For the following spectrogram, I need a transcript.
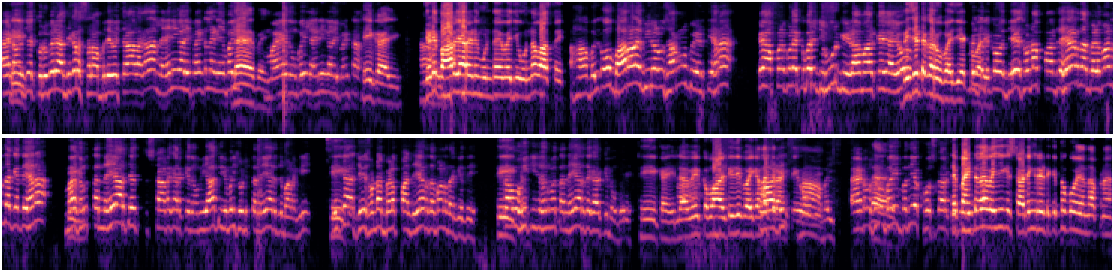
ਐਡਮ ਠੀਕ। ਜੇ ਕਰੂ ਵੀਰੇ ਅੱਜ ਕੱਲ ਸਲੱਬ ਦੇ ਵਿੱਚ ਆ ਲੱਗਦਾ ਲਾਈਨਿੰਗ ਵਾਲੀ ਪੈਂਟ ਲੈਣੀ ਹੈ ਬਾਈ। ਮੈਂ ਦੂੰ ਬਾਈ ਲਾਈਨਿੰਗ ਵਾਲੀ ਪੈਂਟ ਠੀਕ ਹੈ ਜੀ। ਹਾਂ ਜਿਹੜੇ। ਬਾਹਰ ਜਾ ਰਹੇ ਨੇ ਮੁੰਡੇ ਬਾਈ ਜੀ ਉਹਨਾਂ ਵਾਸਤੇ। ਹਾਂ ਬਾਈ ਉਹ ਬਾਹਰ ਵਾਲੇ ਵੀਰਾਂ ਨੂੰ ਸਭ ਨੂੰ ਬੇਨਤੀ ਹੈ ਨਾ ਕਿ ਆਪਣੇ ਕੋਲ ਇੱਕ ਵਾਰੀ ਜ਼ਰੂਰ ਗੇੜਾ ਮਾਰ ਕੇ ਜਾਇਓ। ਵਿਜ਼ਿਟ ਕਰੋ ਬਾਈ ਜੀ ਇੱਕ ਵਾਰੀ। ਕੋਲ ਜੇ ਤੁਹਾਡਾ 5000 ਦਾ ਬਿੱਲ ਬਣਦਾ ਕਿਤੇ ਹੈ ਨਾ ਮੈਂ। ਤੁਹਾਨੂੰ 3000 ਚ ਸਟਾਰਟ ਕਰਕੇ ਦਊਂ ਵੀ ਆਹ ਚੀਜ਼ ਬਾਈ ਤੁਹਾਡੀ 3000 ਚ ਬਣ ਗਈ। ਠੀਕ ਆ? ਜੇ ਤੁਹਾਡਾ ਬਿੱਲ 5000 ਦਾ ਬਣਦਾ ਕਿਤੇ ਤਾਂ ਉਹੀ ਚੀਜ਼ ਤੁਹਾਨੂੰ ਮੈਂ 3000 ਤੇ ਕਰਕੇ ਦਊਂ ਵੀਰੇ ਠੀਕ ਹੈ ਜੀ। ਲੈ ਬਈ ਕੁਆਲਿਟੀ ਦੀ ਬਾਈ ਕਹਿੰਦਾ ਗਾਰੰਟੀ ਹਾਂ ਹੋਊਗੀ। ਬਾਈ। ਐਡਮ ਤੁਹਾਨੂੰ ਬਾਈ ਵਧੀਆ ਖੁਸ਼ ਕਰਕੇ ਤੇ ਪੈਂਟ ਦਾ ਬਾਈ ਜੀ ਸਟਾਰਟਿੰਗ ਰੇਟ ਕਿੱਥੋਂ ਕੋ ਹੋ ਜਾਂਦਾ ਆਪਣਾ?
